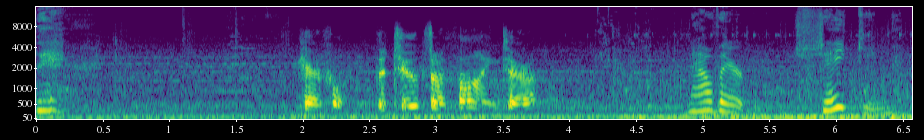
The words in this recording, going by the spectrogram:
There. Careful. The tubes are thawing, Tara. Now they're shaking.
